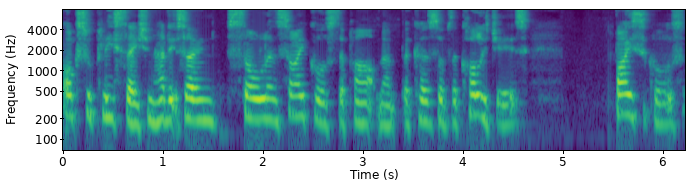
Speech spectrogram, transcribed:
Oxford Police Station had its own stolen cycles department because of the colleges. Bicycles,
